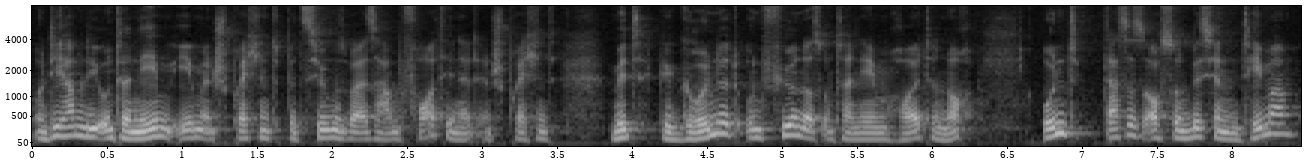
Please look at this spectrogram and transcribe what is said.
Und die haben die Unternehmen eben entsprechend, beziehungsweise haben Fortinet entsprechend mit gegründet und führen das Unternehmen heute noch. Und das ist auch so ein bisschen ein Thema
